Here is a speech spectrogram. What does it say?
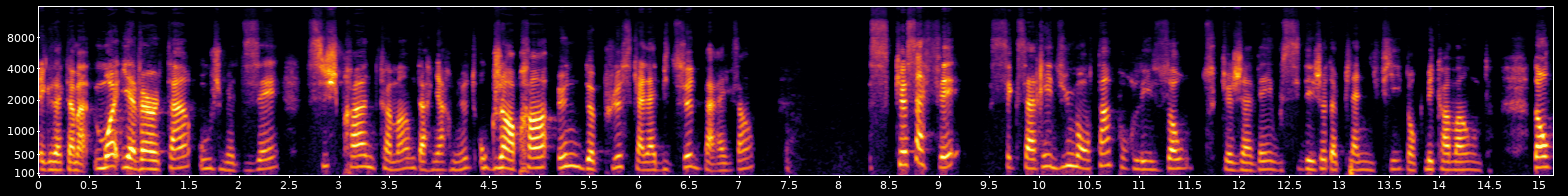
Exactement. Moi, il y avait un temps où je me disais, si je prends une commande dernière minute ou que j'en prends une de plus qu'à l'habitude, par exemple, ce que ça fait, c'est que ça réduit mon temps pour les autres que j'avais aussi déjà de planifier, donc mes commandes. Donc,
